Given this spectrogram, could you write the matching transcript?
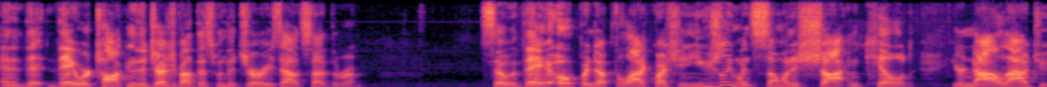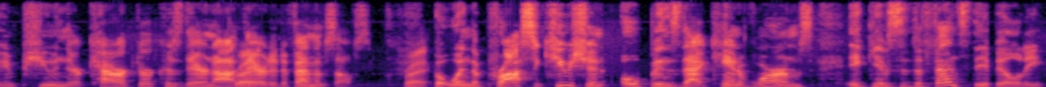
And th- they were talking to the judge about this when the jury's outside the room. So they opened up a lot of questions. Usually, when someone is shot and killed, you're not allowed to impugn their character because they're not Right. there to defend themselves. Right. But when the prosecution opens that can of worms, it gives the defense the ability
